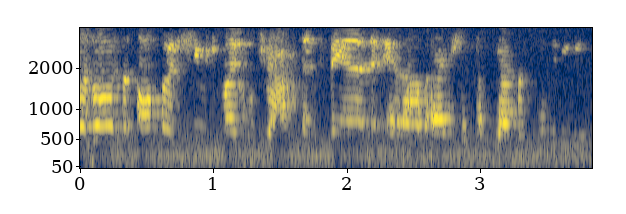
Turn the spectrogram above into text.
I was also, also a huge Michael Jackson fan, and um, I actually had the opportunity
